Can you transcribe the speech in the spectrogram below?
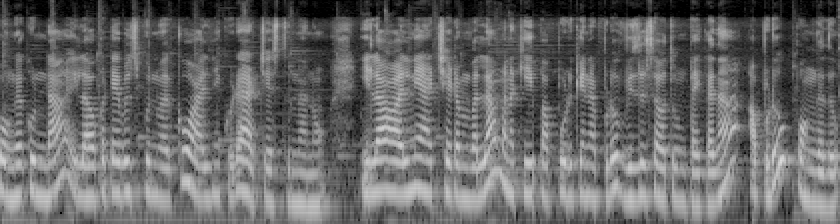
పొంగకుండా ఇలా ఒక టేబుల్ స్పూన్ వరకు ఆయిల్ని కూడా యాడ్ చేస్తున్నాను. ఇలా ఆయిల్ని యాడ్ చేయడం వల్ల మనకి పప్పు ఉడికినప్పుడు విజిల్స్ అవుతుంటాయి కదా అప్పుడు పొంగదు.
